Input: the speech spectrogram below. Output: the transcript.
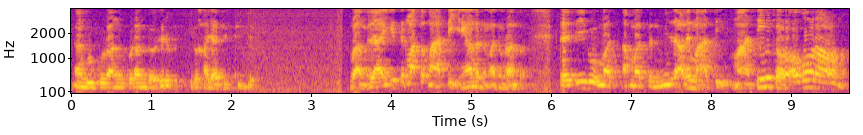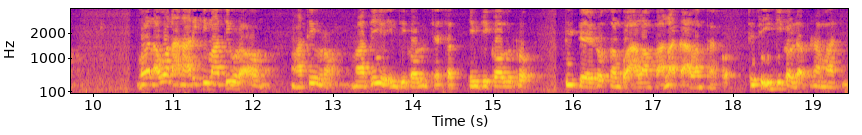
nganggu ukuran-ukuran dohir itu hayat itu ya. Bang, lah ini termasuk mati, ini kan termasuk merantau. Jadi ibu Mas Ahmad bin misalnya mati, mati itu cara Allah orang. Mungkin Allah nak nariki mati orang, mati orang, mati ya inti kalau jasad, inti kalau roh, tidak roh sampai alam fana ke alam bakok. Jadi inti kalau tidak pernah mati.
